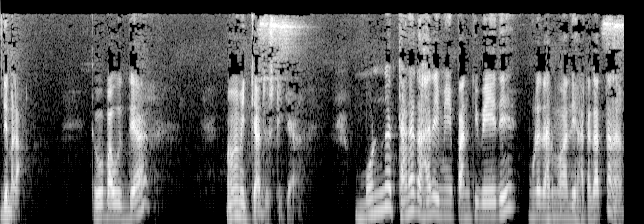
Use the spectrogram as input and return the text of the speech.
දෙමළා. තෝ බෞද්ධයා මම මිත්‍යා දෘෂ්ටිකයා. මොන්න තැනක හරි මේ පන්ති වේදේ මූල ධර්මවාදී හටගත්තා නම්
